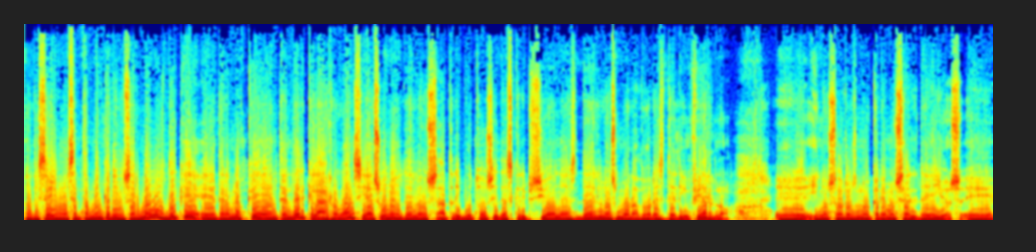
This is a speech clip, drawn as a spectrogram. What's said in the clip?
Nos dice y también, queridos hermanos, de que eh, tenemos que entender que la arrogancia es uno de los atributos y descripciones de los moradores del infierno eh, y nosotros no queremos ser de ellos. Eh,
